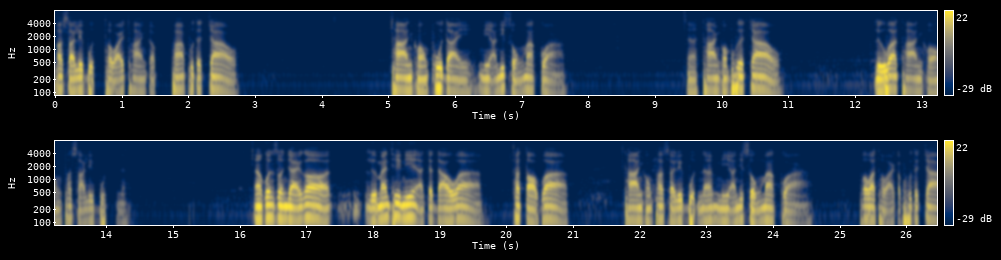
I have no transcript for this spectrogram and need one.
พระสารีบุตรถวายทานกับพระพุทธเจ้า ทานของผู้ใดมีอนิสงส์มากกว่านะทานของพระพุทธเจ้า หรือว่าทานของพระสารีบุตรนะ คนส่วนใหญ่ก็หรือแม้ที่นี้อาจจะเดาว่าถ้าตอบว่าทานของพระสารีบุตรนะมีอนิสงส์มากกว่า เพราะว่าถวายกับพระพุทธเจ้า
